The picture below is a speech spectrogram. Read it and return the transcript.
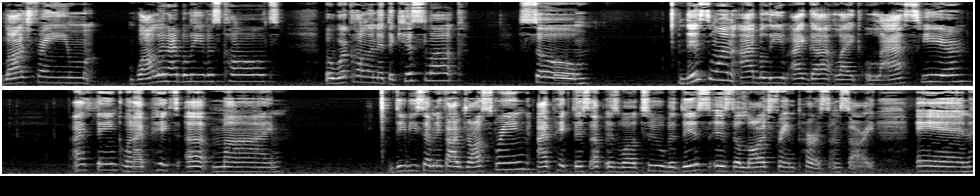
large frame wallet, I believe is called, but we're calling it the Kiss Lock. So this one, I believe I got like last year. I think when I picked up my DB75 drawstring, I picked this up as well too, but this is the large frame purse. I'm sorry. And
